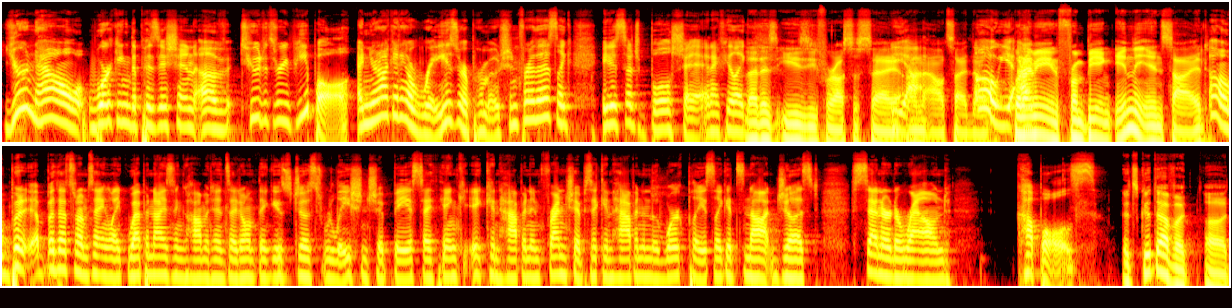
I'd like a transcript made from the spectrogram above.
you're now working the position of two to three people and you're not getting a raise or a promotion for this. Like it is such bullshit. And I feel like, That is easy for us to say Yeah. on the outside, though. Oh, yeah, But I, I- mean, from being in the inside, oh, but but that's what I'm saying. Like weaponizing competence, I don't think is just relationship based. I think it can happen in friendships. It can happen in the workplace. Like it's not just centered around couples. it's good to have a, a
